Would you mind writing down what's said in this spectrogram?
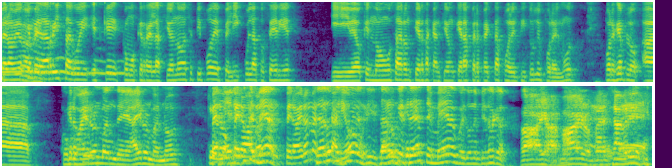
Pero a mí lo que me da risa, güey, es que como que relaciono ese tipo de películas o series y veo que no usaron cierta canción que era perfecta por el título y por el mood. Por ejemplo, a... Como que- Iron Man de Iron Man, ¿no? Que Pero, pero, ese Iron Man, pero Iron Man Sea sí salió. sí, sea lo ¿Sabes que sea, te meas, güey, donde empieza canción. Ay, I'm Iron Man, se abre,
